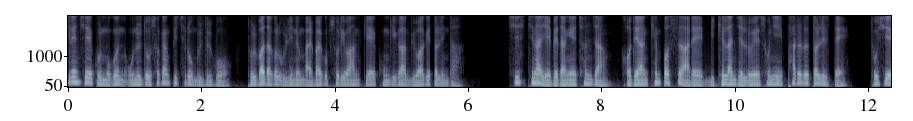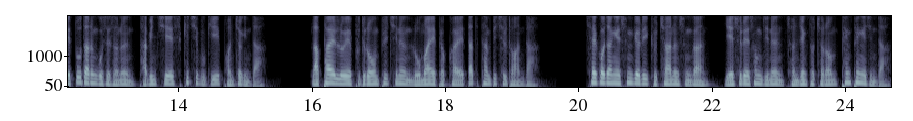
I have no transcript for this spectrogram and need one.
피렌체의 골목은 오늘도 석양빛으로 물들고 돌바닥을 울리는 말발굽 소리와 함께 공기가 묘하게 떨린다. 시스티나 예배당의 천장, 거대한 캠퍼스 아래 미켈란젤로의 손이 파르르 떨릴 때 도시의 또 다른 곳에서는 다빈치의 스케치북이 번쩍인다. 라파엘로의 부드러운 필치는 로마의 벽화에 따뜻한 빛을 더한다. 새 거장의 순결이 교차하는 순간 예술의 성지는 전쟁터처럼 팽팽해진다.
